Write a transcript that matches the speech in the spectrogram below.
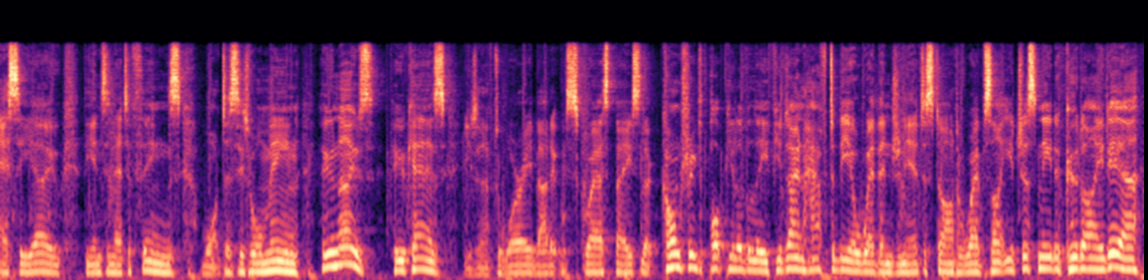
SEO, the Internet of Things. What does it all mean? Who knows? Who cares? You don't have to worry about it with Squarespace. Look, contrary to popular belief, you don't have to be a web engineer to start a website. You just need a good idea.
